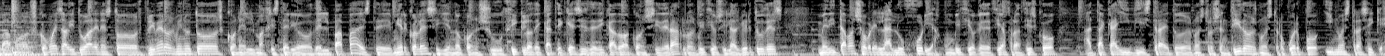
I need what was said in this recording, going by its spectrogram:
Vamos, como es habitual en estos primeros minutos, con el magisterio del Papa este miércoles, siguiendo con su ciclo de catequesis dedicado a considerar los vicios y las virtudes, meditaba sobre la lujuria, un vicio que decía Francisco ataca y distrae todos nuestros sentidos, nuestro cuerpo y nuestra psique.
